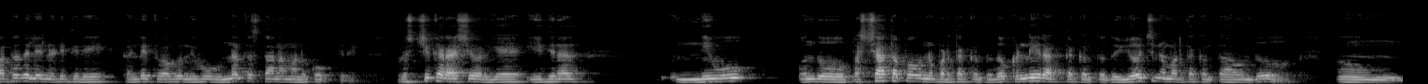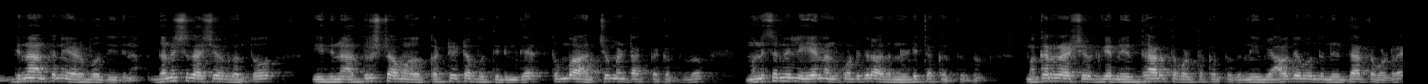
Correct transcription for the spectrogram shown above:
ಪಥದಲ್ಲಿ ನಡೀತೀರಿ. ಖಂಡಿತವಾಗೂ ನೀವು ಉನ್ನತ ಸ್ಥಾನಮಾನಕ್ಕೆ ಹೋಗ್ತೀರಿ. ವೃಶ್ಚಿಕ ರಾಶಿಯವರಿಗೆ ಈ ದಿನ ನೀವು ಒಂದು ಪಶ್ಚಾತ್ತಾಪವನ್ನು ಪಡ್ತಕ್ಕಂಥದ್ದು ಕಣ್ಣೀರಾಗ್ತಕ್ಕಂಥದ್ದು ಯೋಚನೆ ಮಾಡ್ತಕ್ಕಂಥ ಒಂದು ದಿನ ಅಂತಲೇ ಹೇಳ್ಬೋದು ಈ ದಿನ. ಧನುಷ್ ರಾಶಿಯವ್ರಿಗಂತೂ ಈ ದಿನ ಅದೃಷ್ಟ ಕಟ್ಟಿಟ್ಟ ಬುತ್ತಿ ನಿಮಗೆ ತುಂಬ ಅಚೀವ್ಮೆಂಟ್ ಆಗ್ತಕ್ಕಂಥದ್ದು. ಮನಸ್ಸಿನಲ್ಲಿ ಏನು ಅಂದ್ಕೊಂಡಿದ್ದೀರೋ ಅದನ್ನು ನಡೀತಕ್ಕಂಥದ್ದು. ಮಕರ ರಾಶಿಯವರಿಗೆ ನಿರ್ಧಾರ ತಗೊಳ್ತಕ್ಕಂಥದ್ದು. ನೀವು ಯಾವುದೇ ಒಂದು ನಿರ್ಧಾರ ತಗೊಂಡ್ರೆ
